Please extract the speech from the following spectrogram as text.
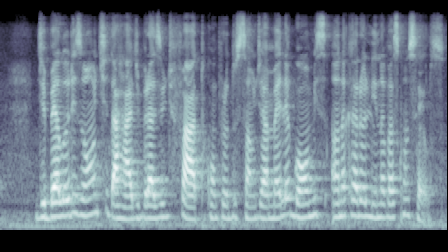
De Belo Horizonte, da Rádio Brasil de Fato, com produção de Amélia Gomes, Ana Carolina Vasconcelos.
